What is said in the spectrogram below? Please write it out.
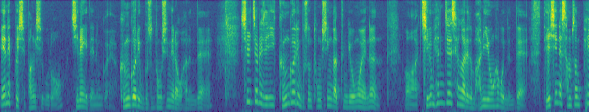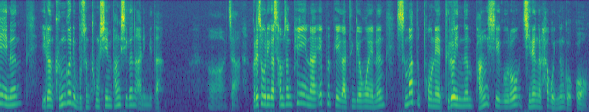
NFC 방식으로 진행이 되는 거예요. 근거리 무슨 통신이라고 하는데 실제로 이제 이 근거리 무슨 통신 같은 경우에는 어, 지금 현재 생활에도 많이 이용하고 있는데 대신에 삼성페이는 이런 근거리 무슨 통신 방식은 아닙니다. 어, 자, 그래서 우리가 삼성페이나 애플페이 같은 경우에는 스마트폰에 들어있는 방식으로 진행을 하고 있는 거고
